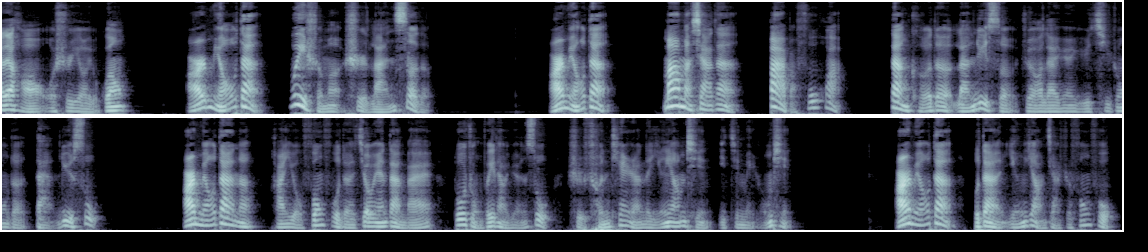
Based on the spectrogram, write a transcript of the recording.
大家好，我是耀有光。儿苗蛋为什么是蓝色的？儿苗蛋，妈妈下蛋，爸爸孵化，蛋壳的蓝绿色主要来源于其中的胆绿素。儿苗蛋呢，含有丰富的胶原蛋白、多种微量元素，是纯天然的营养品以及美容品。儿苗蛋不但营养价值丰富，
